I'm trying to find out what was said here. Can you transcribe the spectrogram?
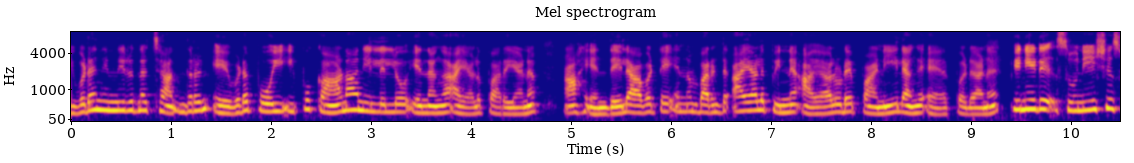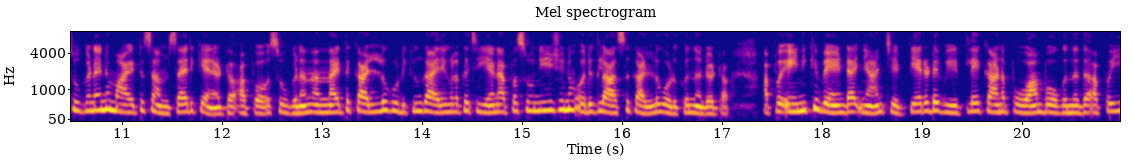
ഇവിടെ നിന്നിരുന്ന ചന്ദ്രൻ എവിടെ പോയി? ഇപ്പോൾ കാണാനില്ലല്ലോ എന്നങ്ങ് അയാൾ പറയാണ്. ആ എന്തേലും ആവട്ടെ എന്നും പറഞ്ഞിട്ട് അയാൾ പിന്നെ അയാളുടെ പണിയിൽ അങ്ങ് ഏർപ്പെടുകയാണ്. പിന്നീട് സുനീഷ് സുഗണനുമായിട്ട് സംസാരിക്കാൻ കേട്ടോ. അപ്പോൾ സുഗണൻ നന്നായിട്ട് കള്ള് കുടിക്കും കാര്യങ്ങളൊക്കെ ചെയ്യണം. അപ്പോൾ സുനീഷിനും ഒരു ഗ്ലാസ് കള്ള് കൊടുക്കുന്നുണ്ട് കേട്ടോ. അപ്പോൾ എനിക്ക് വേണ്ട ഞാൻ ചെട്ടിയാരുടെ വീട്ടിലേക്കാണ് പോകാൻ പോകുന്നത്. അപ്പോൾ ഈ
